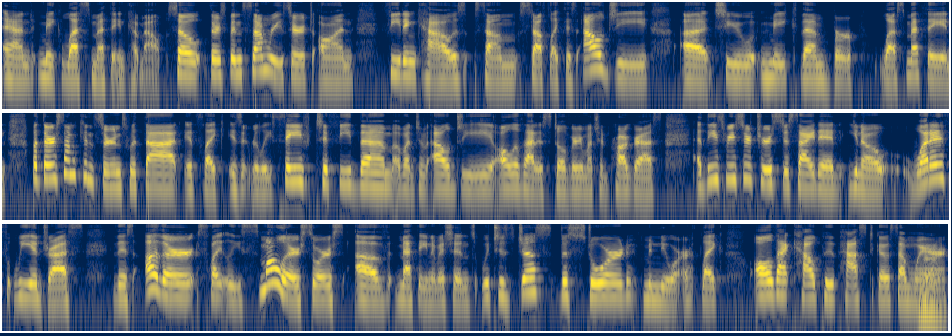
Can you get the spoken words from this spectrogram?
and make less methane come out. So there's been some research on feeding cows some stuff like this algae uh, to make them burp less methane. But there are some concerns with that. It's like, is it really safe to feed them a bunch of algae? All of that is still very much in progress. And these researchers decided, you know, what if we address this other, slightly smaller source of methane emissions, which is just the stored manure? Like all that cow poop has to go somewhere. Right.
